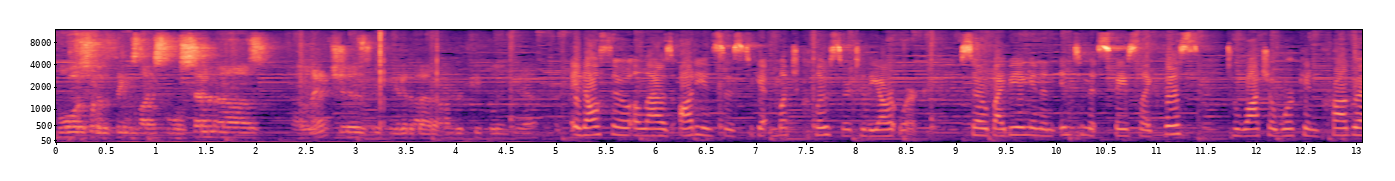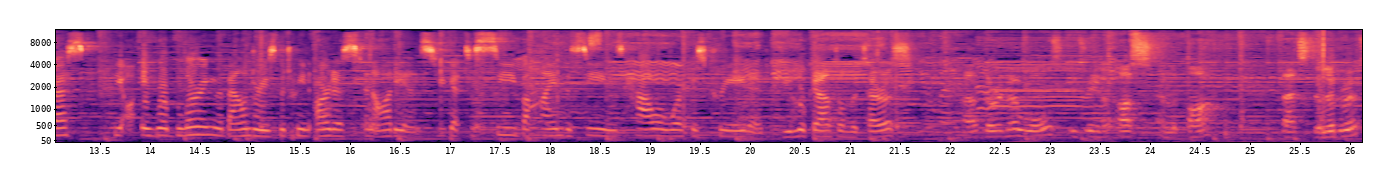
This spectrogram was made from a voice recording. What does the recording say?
more sort of things like small seminars, uh, lectures. We can get about 100 people in here. It also allows audiences to get much closer to the artwork. So by being in an intimate space like this, to watch a work in progress, the, we're blurring the boundaries between artist and audience. You get to see behind the scenes how a work is created. If you look out on the terrace, uh, there are no walls between us and the park. That's deliberate.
